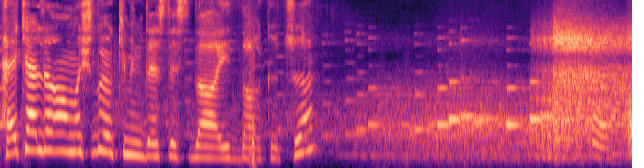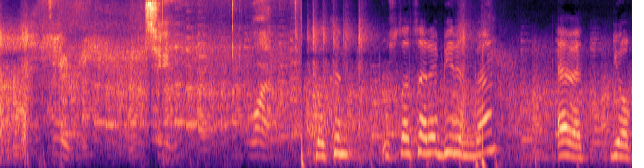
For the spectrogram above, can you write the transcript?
Heykelden anlaşılıyor kimin destesi daha iyi daha kötü. Bakın usta tara birim ben. Evet yok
